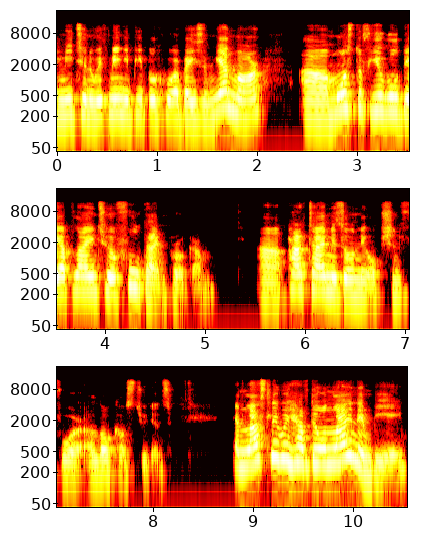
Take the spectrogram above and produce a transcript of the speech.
meeting with many people who are based in Myanmar, uh, most of you will be applying to a full-time program. Uh, part-time is only option for uh, local students. And lastly, we have the online MBA.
